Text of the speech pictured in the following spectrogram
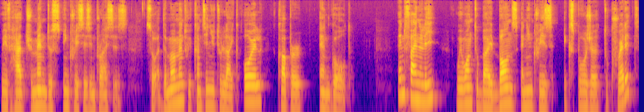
we've had tremendous increases in prices. So at the moment, we continue to like oil, copper, and gold. And finally, we want to buy bonds and increase exposure to credit.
